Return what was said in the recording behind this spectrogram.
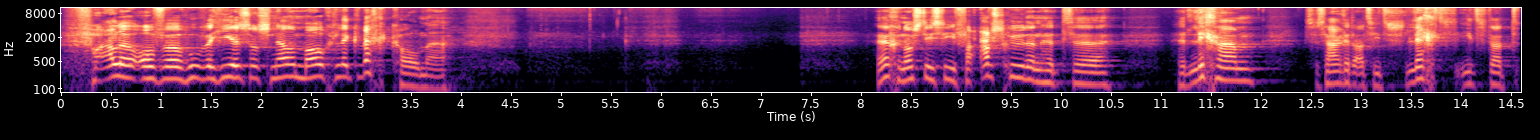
vooral over hoe we hier zo snel mogelijk wegkomen. Gnostici verafschuwden het, uh, het lichaam. Ze zagen het als iets slechts, iets dat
